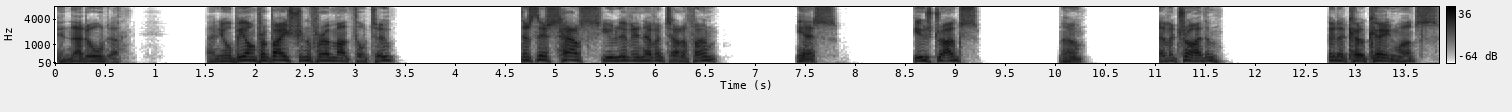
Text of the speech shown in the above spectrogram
in that order. And you'll be on probation for a month or two. Does this house you live in have a telephone? Yes. Use drugs? No. Ever try them? Bit of cocaine once,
